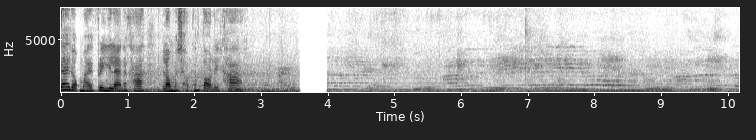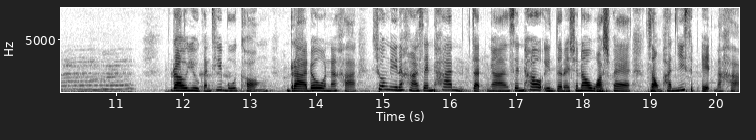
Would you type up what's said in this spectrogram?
ได้ดอกไม้ฟรีแล้วนะคะ เรามาช็อปกันต่อเลยค่ะ เราอยู่กันที่บูธของ Rado นะคะ ช่วงนี้นะคะเซนทันจัดงาน Central International Watch Fair 2021 นะคะ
